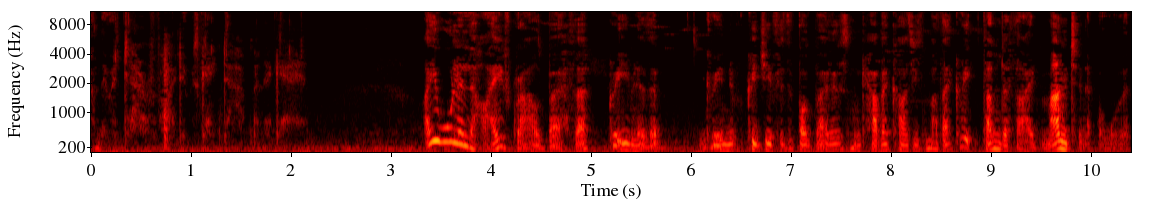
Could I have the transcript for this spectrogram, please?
and they were terrified it was going to happen again. Are you all alive? growled Bertha, green of the green of creature for the Bog-Burglars and Camicazi's mother, a great thunder-thighed mountain of a woman,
